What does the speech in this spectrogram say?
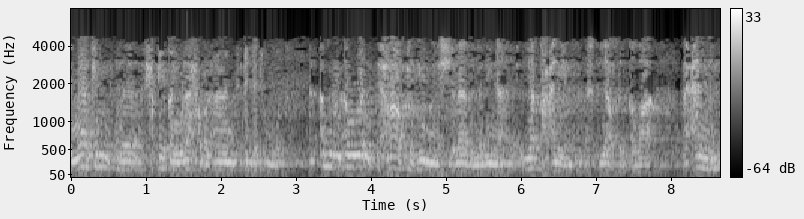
لكن الحقيقة يلاحظ الآن عدة أمور. الأمر الأول إعراض كثير من الشباب الذين يقع عليهم الاختيار في القضاء عن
